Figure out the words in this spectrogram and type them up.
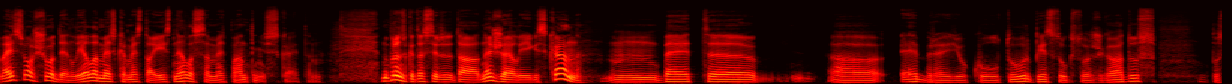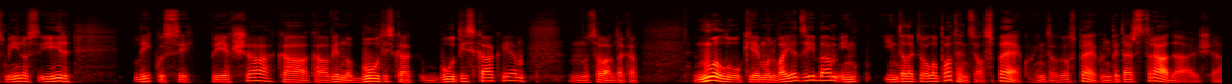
Mēs vēl šodien lielamies, ka mēs tā īsti nelasām, mēs pantiņus skaitām. Nu, protams, ka tas ir tā nežēlīgi skan, mm, bet uh, uh, ebreju kultūra 5000 gadus plus mīnus ir likusi priekšā kā, kā vienu no būtiskāk, būtiskākajiem nu, savām nolūkiem un vajadzībām in, intelektuālo potenciālu, spēku, intelektuālo spēku. Viņi pie tā ir strādājuši. Jā.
